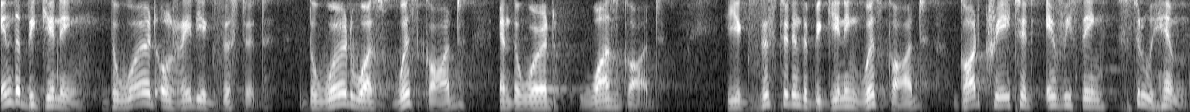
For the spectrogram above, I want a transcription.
In the beginning, the Word already existed. The Word was with God, and the Word was God. He existed in the beginning with God. God created everything through him,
